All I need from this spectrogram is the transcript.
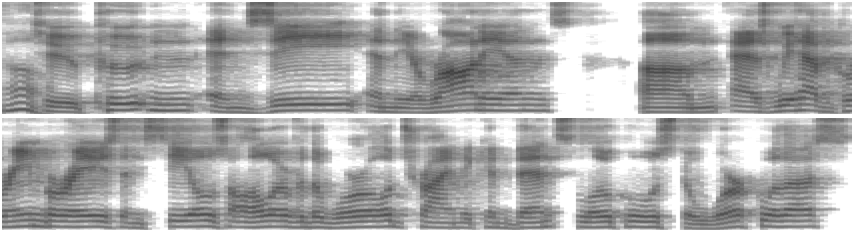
oh. to Putin and Z and the Iranians, um, as we have Green Berets and SEALs all over the world trying to convince locals to work with us.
